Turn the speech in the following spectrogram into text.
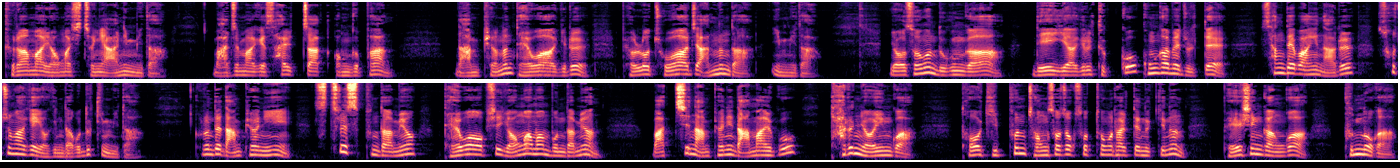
드라마 영화 시청이 아닙니다. 마지막에 살짝 언급한 남편은 대화하기를 별로 좋아하지 않는다입니다. 여성은 누군가 내 이야기를 듣고 공감해 줄 때 상대방이 나를 소중하게 여긴다고 느낍니다. 그런데 남편이 스트레스 푼다며 대화 없이 영화만 본다면 마치 남편이 나 말고 다른 여인과 더 깊은 정서적 소통을 할 때 느끼는 배신감과 분노가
